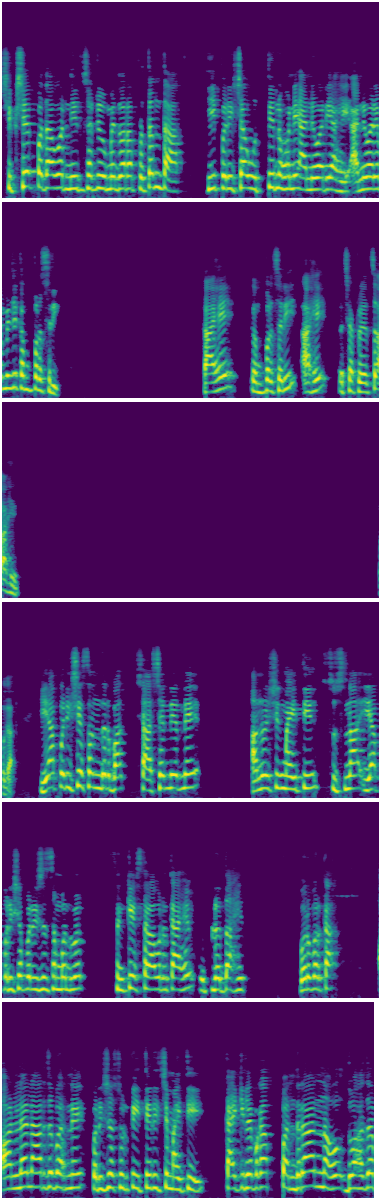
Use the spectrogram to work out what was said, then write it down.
शिक्षक पदावर नियुक्तीसाठी उमेदवार प्रथमतः ही परीक्षा उत्तीर्ण होणे अनिवार्य आहे. अनिवार्य म्हणजे कंपल्सरी काय आहे? कंपल्सरी आहे लक्षात ठेवायचं आहे. बघा या परीक्षेसंदर्भात शासन निर्णय अनुषंगिक माहिती सूचना या परीक्षा परीक्षेसंबंधावर संकेतस्थळावर काय आहे? उपलब्ध आहेत. बरोबर का? ऑनलाईन अर्ज भरणे परीक्षा शुल्क इत्यादीची माहिती काय केली बघा पंधरा नऊ दोन हजार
